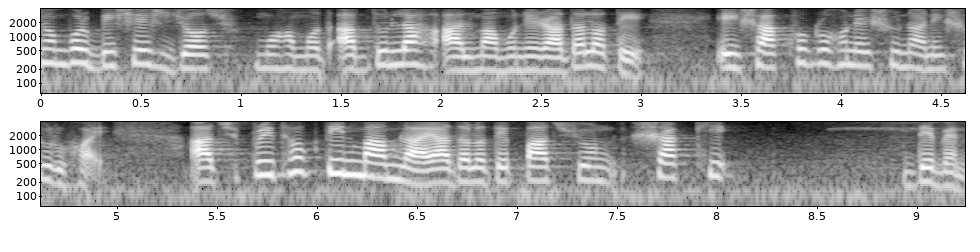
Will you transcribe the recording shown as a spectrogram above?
নম্বর বিশেষ জজ মোহাম্মদ আবদুল্লাহ আল মামুনের আদালতে এই সাক্ষ্য গ্রহণের শুনানি শুরু হয়। আজ পৃথক তিন মামলায় আদালতে পাঁচজন সাক্ষী দেবেন।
